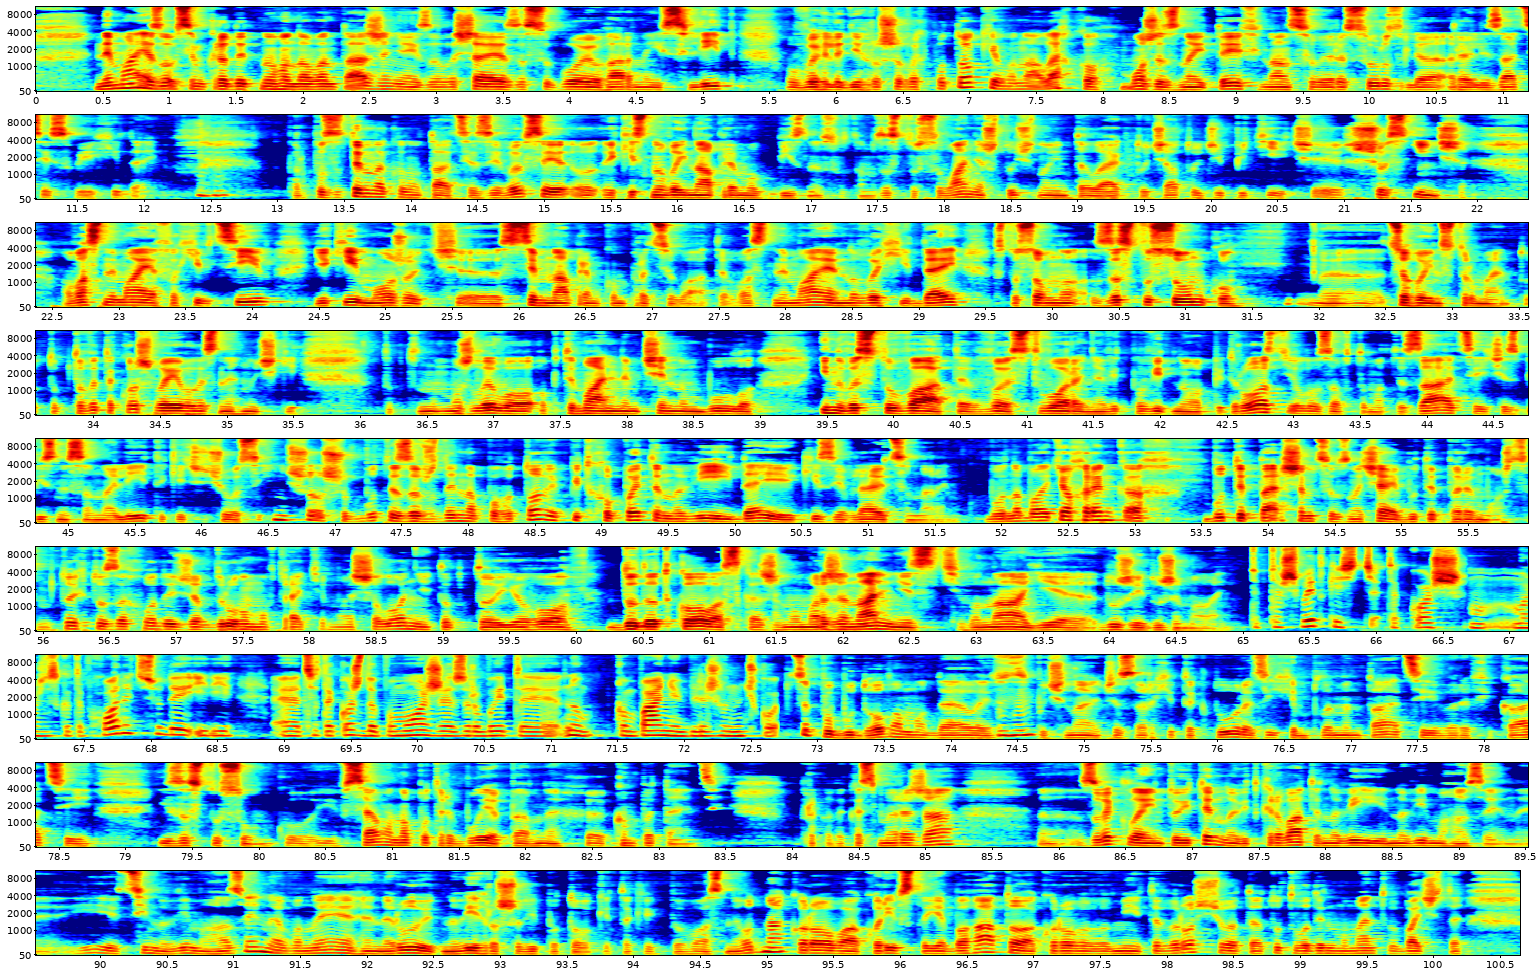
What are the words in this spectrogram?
не має зовсім кредитного навантаження і залишає за собою гарний слід у вигляді грошових потоків, вона легко може знайти фінансовий ресурс для реалізації своїх ідей. Угу. Позитивна конотація, з'явився якийсь новий напрямок бізнесу, там застосування штучного інтелекту, чату GPT чи щось інше. У вас немає фахівців, які можуть е, з цим напрямком працювати. У вас немає нових ідей стосовно застосунку е, цього інструменту. Тобто ви також виявилися негнучкі. Тобто, ну, можливо, оптимальним чином було інвестувати в створення відповідного підрозділу з автоматизації, чи з бізнес-аналітики, чи чогось іншого, щоб бути завжди на поготові підхопити нові ідеї, які з'являються на ринку. Бо на багатьох ринках. Бути першим це означає бути переможцем. Той, хто заходить вже в другому, в третьому ешелоні, тобто його додаткова, скажімо, маржинальність, вона є дуже і дуже маленька. Тобто швидкість також можна сказати входить сюди, і е, це також допоможе зробити ну компанію більш гнучкою. Це побудова моделей, угу. починаючи з архітектури, з їх імплементації, верифікації і застосунку. І все воно потребує певних е, компетенцій. Наприклад, якась мережа. Е, звикла інтуїтивно відкривати нові і нові магазини. І ці нові магазини вони генерують нові грошові потоки. Так якби у вас не одна корова, а корів стає багато, а корови ви вмієте вирощувати. А тут в один момент ви бачите,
